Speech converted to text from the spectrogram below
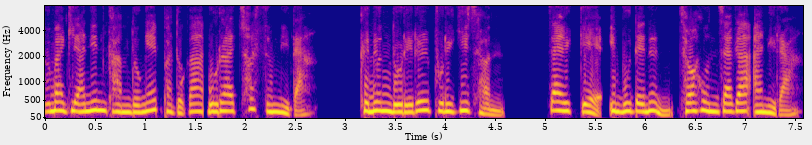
음악이 아닌 감동의 파도가 몰아쳤습니다. 그는 노래를 부르기 전 짧게 이 무대는 저 혼자가 아니라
